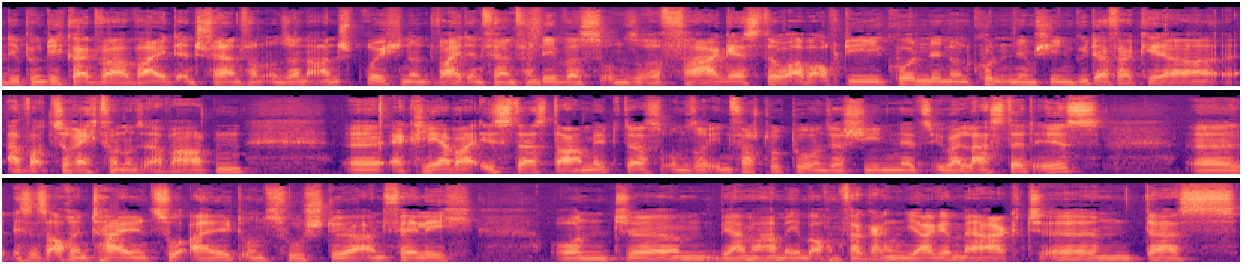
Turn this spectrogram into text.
die Pünktlichkeit war weit entfernt von unseren Ansprüchen und weit entfernt von dem, was unsere Fahrgäste, aber auch die Kundinnen und Kunden im Schienengüterverkehr zu Recht von uns erwarten. Äh, erklärbar ist das damit, dass unsere Infrastruktur, unser Schienennetz überlastet ist. Äh, es ist auch in Teilen zu alt und zu störanfällig. Und ähm, wir haben eben auch im vergangenen Jahr gemerkt, ähm, dass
